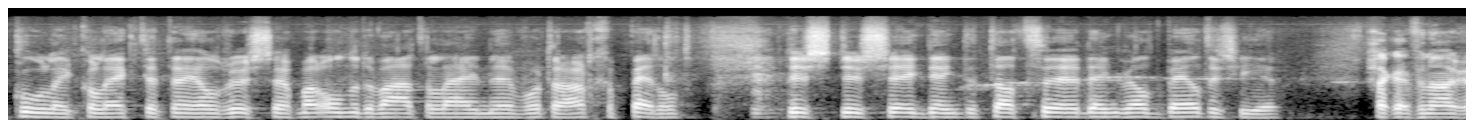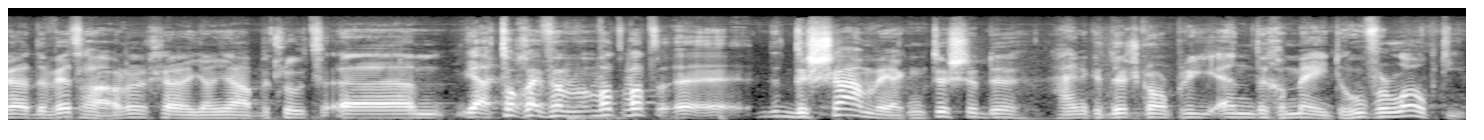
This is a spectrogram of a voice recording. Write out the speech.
cool en collected en heel rustig. Maar onder de waterlijn wordt er hard gepeddeld. Dus, dus ik denk dat dat denk wel het beeld is hier. Ga ik even naar de wethouder, Jan-Jaap de Kloet. Uh, ja, toch even wat, wat de samenwerking tussen de Heineken Dutch Grand Prix en de gemeente. Hoe verloopt die?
